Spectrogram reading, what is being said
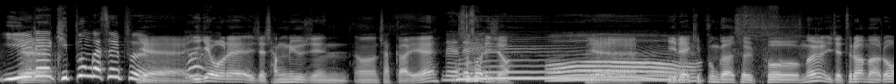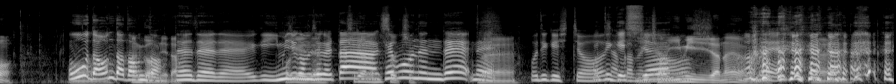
일의 기쁨과 슬픔. 예, 2개월에 이제 장류진 어, 작가의 네네. 소설이죠. 오. 예, 일의 기쁨과 슬픔을 이제 드라마로 오 어, 나온다 한 나온다 겁니다. 네네네. 여기 이미지 검색을 딱. 해보는데 네. 네. 어디 계시죠? 어디. 계시죠? 저 이미지잖아요. 네. 네.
